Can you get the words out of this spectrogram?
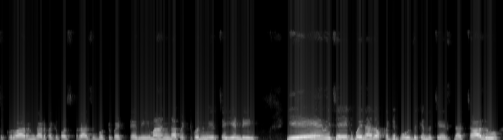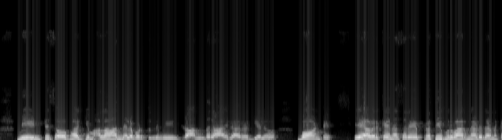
శుక్రవారం గడపకి పసుపు రాసి బొట్టు పెట్టే నియమంగా పెట్టుకుని మీరు చెయ్యండి. ఏమి చేయకపోయినా అది ఒక్కటి పూజ కింద చేసినా చాలు. మీ ఇంటి సౌభాగ్యం అలా నిలబడుతుంది. మీ ఇంట్లో అందరు ఆయురారోగ్యాలు బాగుంటాయి. ఏ ఎవరికైనా సరే ప్రతి గురువారం నాడు కనుక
